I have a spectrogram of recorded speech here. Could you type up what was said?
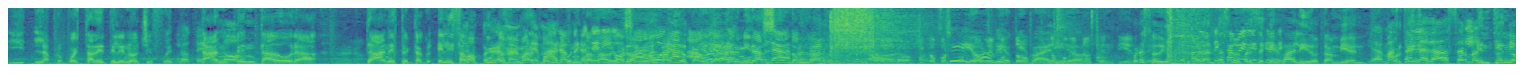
Y la propuesta de Telenoche fue tan tentadora, Claro. tan espectacular. Él estaba a punto de firmar con, con Bueno, pero te Intratable. digo, Perdón, no es válido termina haciendo, claro. Chicos, por Sí, favor, obvio que es válido. no se entiende. Por eso digo, el volantazo me parece que es válido también. Y además está en la edad de hacerlo, Entiendo,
